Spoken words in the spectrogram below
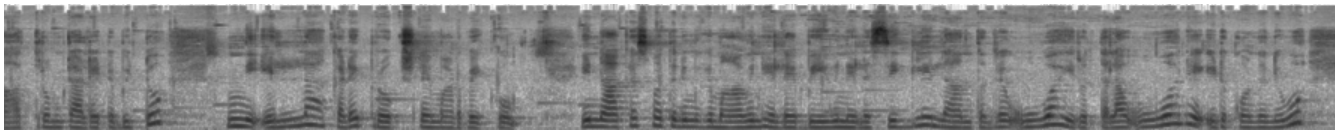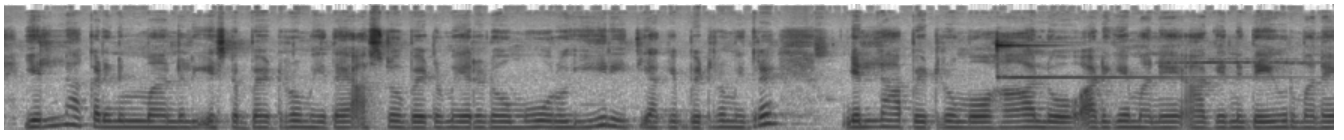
ಬಾತ್ರೂಮ್, ಟಾಯ್ಲೆಟ್ ಬಿಟ್ಟು ಎಲ್ಲ ಕಡೆ ಪ್ರೋಕ್ಷಣೆ ಮಾಡಬೇಕು. ಇನ್ನು ಅಕಸ್ಮಾತ್ ನಿಮಗೆ ಮಾವಿನ ಎಲೆ, ಬೇವಿನ ಎಲೆ ಸಿಗಲಿಲ್ಲ ಅಂತಂದರೆ ಹೂವು ಇರುತ್ತಲ್ಲ, ಹೂವನ್ನೇ ಇಟ್ಕೊಂಡು ನೀವು ಎಲ್ಲ ಕಡೆ ನಿಮ್ಮ ಮನೇಲಿ ಎಷ್ಟು ಬೆಡ್ರೂಮ್ ಇದೆ, ಅಷ್ಟು ಬೆಡ್ರೂಮ್ ಎರಡು, ಮೂರು ಈ ರೀತಿಯಾಗಿ ಬೆಡ್ರೂಮ್ ಇದ್ದರೆ ಎಲ್ಲ ಬೆಡ್ರೂಮು ಹಾಲು, ಅಡುಗೆ ಮನೆ ಹಾಗೆಯೇ ದೇವ್ರ ಮನೆ,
